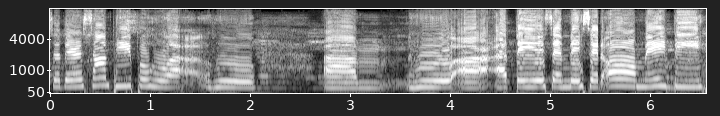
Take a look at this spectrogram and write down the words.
So there are some people who are who um, who are atheists, and they said, oh, maybe.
